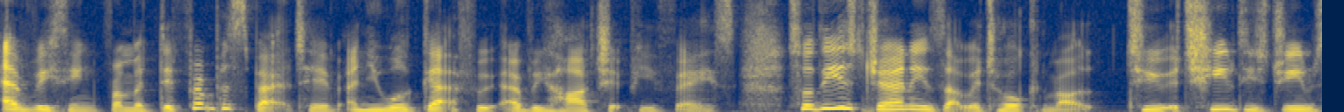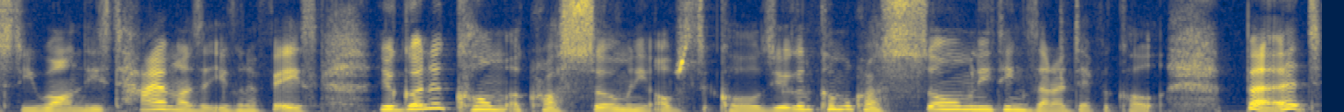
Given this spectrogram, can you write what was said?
everything from a different perspective and you will get through every hardship you face. So these journeys that we're talking about to achieve these dreams that you want these timelines that you're going to face you're going to come across so many obstacles. You're going to come across so many things that are difficult. But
